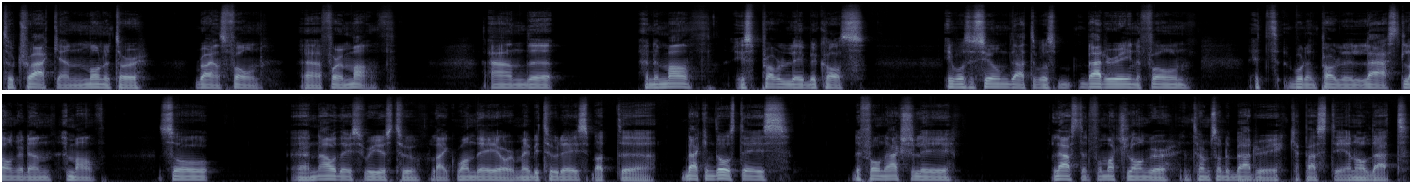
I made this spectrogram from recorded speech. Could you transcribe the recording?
to track and monitor Brian's phone uh, for a month. And uh, and a month is probably because it was assumed that there was battery in the phone. It wouldn't probably last longer than a month. So uh, nowadays we're used to like one day or maybe two days, but uh, back in those days, the phone actually lasted for much longer in terms of the battery capacity and all that.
